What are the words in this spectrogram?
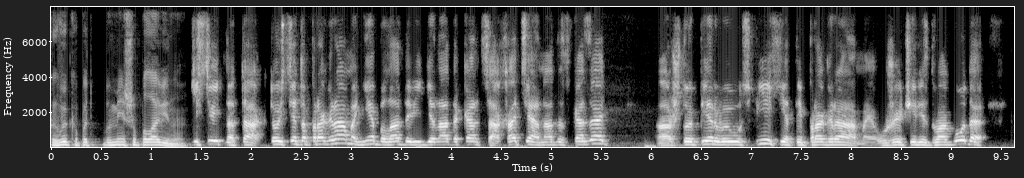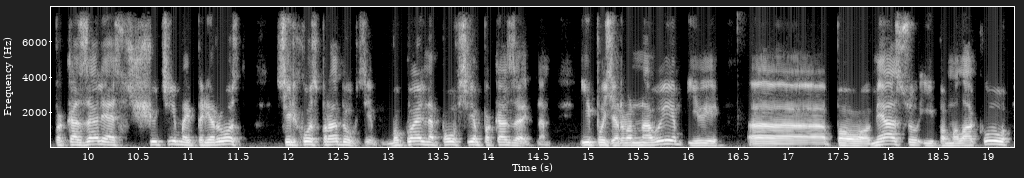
выкопать меньше половины. Действительно так. То есть эта программа не была доведена до конца. Хотя, надо сказать, а, что первые успехи этой программы уже через два года показали ощутимый прирост сельхозпродукции, буквально по всем показателям. И по зерновым, и Э, по мясу и по молоку,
